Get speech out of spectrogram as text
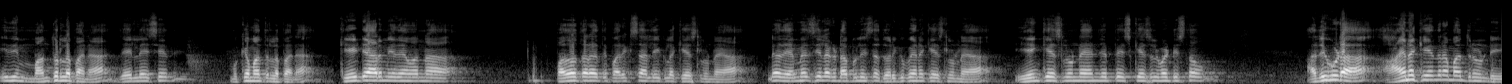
ఇది మంత్రుల పైన? జైల్లో వేసేది? ముఖ్యమంత్రుల పైన? కేటీఆర్ మీద ఏమన్నా పదో తరగతి పరీక్షా లీకుల కేసులు ఉన్నాయా? లేదా ఎమ్మెల్సీలకు డబ్బులు ఇస్తే దొరికిపోయిన కేసులు ఉన్నాయా? ఏం కేసులు ఉన్నాయని చెప్పేసి కేసులు పట్టిస్తావు? అది కూడా ఆయన కేంద్ర మంత్రి ఉండి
